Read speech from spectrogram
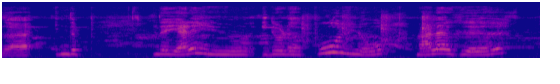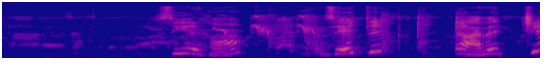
பாருங்க. இந்த இந்த இலையும் இதோட பூவையும் மிளகு சீரகம் சேர்த்து அரைச்சி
